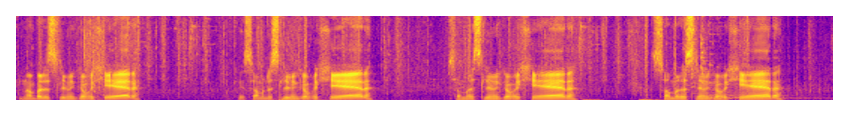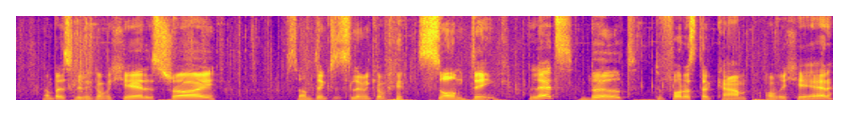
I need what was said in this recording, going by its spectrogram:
Nobody's living over here. Okay, somebody's living over here. Somebody's living over here. Somebody's living over here. Nobody's living over here. Destroy. Something is living over here. Something. Let's build the forester camp over here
